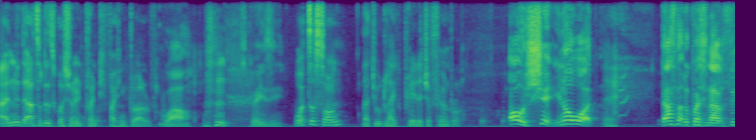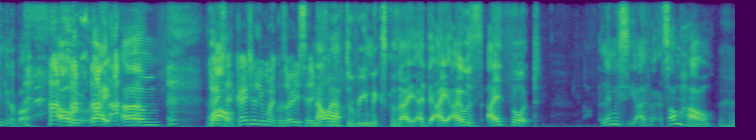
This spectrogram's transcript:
I knew the answer to this question in 2012. Wow, it's crazy. What's a song that you would like played at your funeral? Oh shit! You know what? That's not the question I was thinking about. oh right. Um. Can, I, Wow. tell, can I tell you mine? Because I already said it Now before. I have to remix because I, I I I was I thought. Let me see. I somehow Mm-hmm.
